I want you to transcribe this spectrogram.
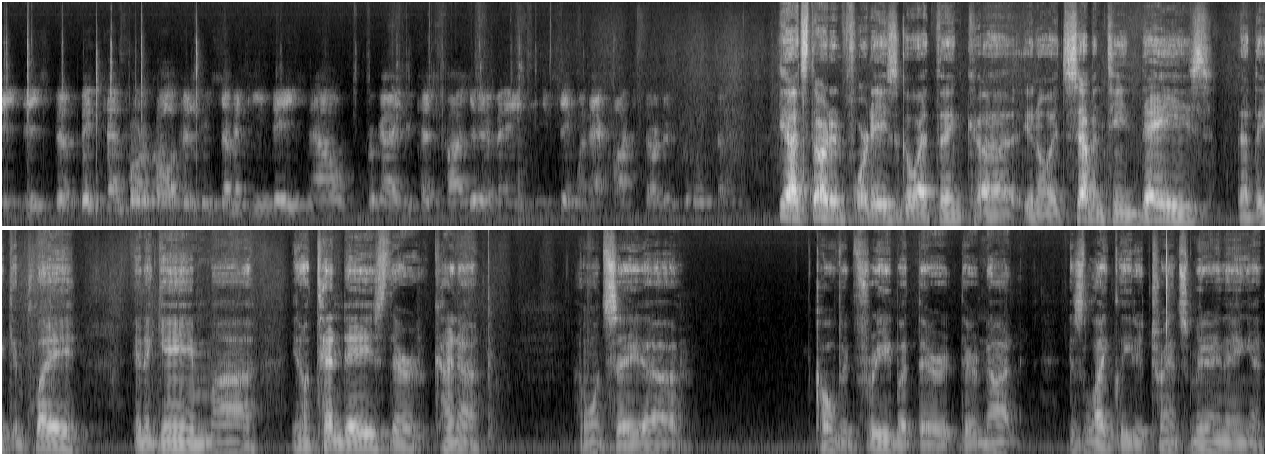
Is- Is the Big Ten protocol officially 17 days now for guys who test positive? And can you say when that clock started for those guys? Yeah, it started four days ago, I think. Uh, you know, it's 17 days that they can play in a game. Uh, you know, 10 days they're kind of, I won't say uh, COVID free, but they're they're not as likely to transmit anything. At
